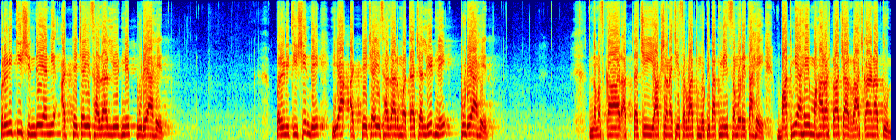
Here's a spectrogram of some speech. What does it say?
प्रणिती शिंदे यांनी अठ्ठेचाळीस हजार लीडने पुढे आहेत. प्रणिती शिंदे या अठ्ठेचाळीस हजार मताच्या लीडने पुढे आहेत. नमस्कार आत्ताची या क्षणाची सर्वात मोठी बातमी समोर येत आहे. बातमी आहे महाराष्ट्राच्या राजकारणातून.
